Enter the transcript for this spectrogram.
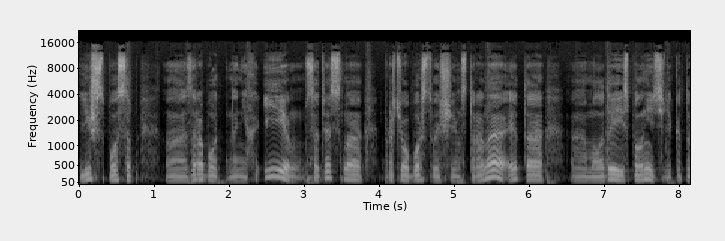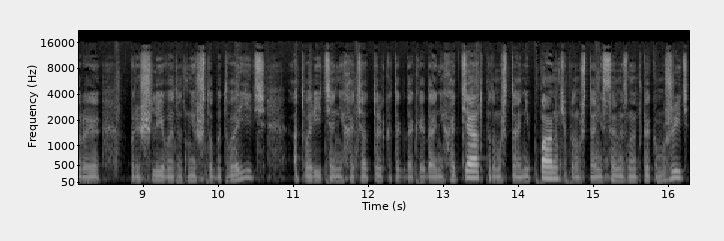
лишь способ э, заработать на них. И, соответственно, противоборствующая им сторона — это э, молодые исполнители, которые пришли в этот мир, чтобы творить, а они хотят только тогда, когда они хотят, потому что они панки, потому что они сами знают, как им жить.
